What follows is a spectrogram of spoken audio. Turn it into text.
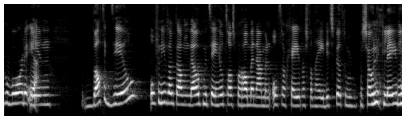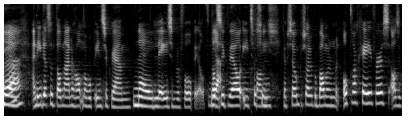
geworden in wat ik deel. Of in ieder geval dat ik dan wel ook meteen heel transparant ben naar mijn opdrachtgevers. Van hey, dit speelt in mijn persoonlijk leven. Ja. En niet dat ze het dan naar de rand nog op Instagram Nee. lezen bijvoorbeeld. Dat Ja, is natuurlijk wel iets van... Ik heb zo'n persoonlijke band met mijn opdrachtgevers. Als ik,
